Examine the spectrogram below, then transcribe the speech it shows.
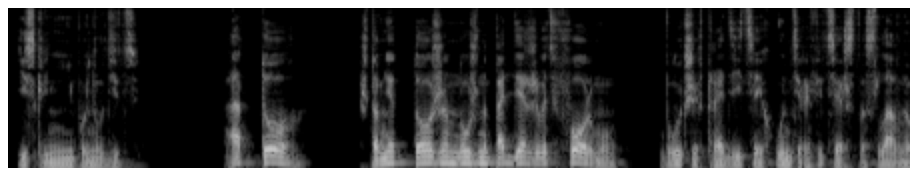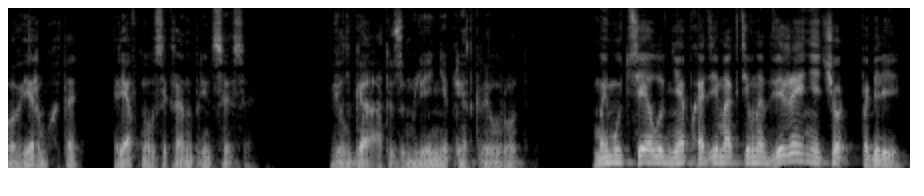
– искренне не понял Диц а то, что мне тоже нужно поддерживать форму. В лучших традициях унтер-офицерства славного вермахта рявкнула с экрана принцесса. Вилга от изумления приоткрыл рот. «Моему телу необходимо активное движение, черт побери!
